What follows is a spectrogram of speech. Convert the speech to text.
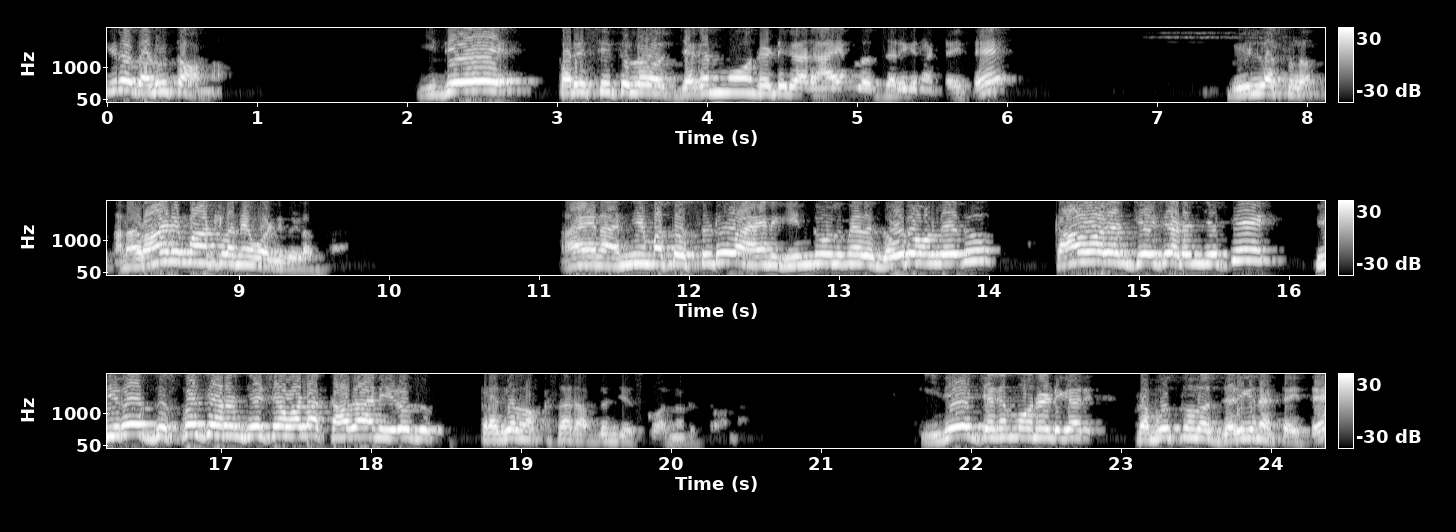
ఈరోజు అడుగుతా ఉన్నాం. ఇదే పరిస్థితిలో జగన్మోహన్ రెడ్డి గారి హాయంలో జరిగినట్టయితే వీళ్ళు అసలు అనరాని మాటలు అనేవాళ్ళు వీళ్ళంతా. ఆయన అన్య మతస్థుడు ఆయనకి హిందువుల మీద గౌరవం లేదు కావాలని చేశాడని చెప్పి ఈ రోజు దుష్ప్రచారం చేసేవాళ్ళ కాదా అని ఈరోజు ప్రజలను ఒక్కసారి అర్థం చేసుకోవాలని అడుగుతా ఉన్నా. ఇదే జగన్మోహన్ రెడ్డి గారి ప్రభుత్వంలో జరిగినట్టయితే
